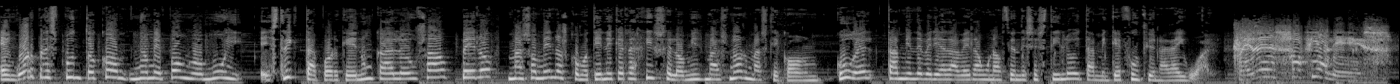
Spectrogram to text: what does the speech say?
En WordPress.com no me pongo muy estricta porque nunca lo he usado, pero más o menos como tiene que regirse las mismas normas que con Google, también debería de haber alguna opción de ese estilo y también que funcionará igual. Redes sociales.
